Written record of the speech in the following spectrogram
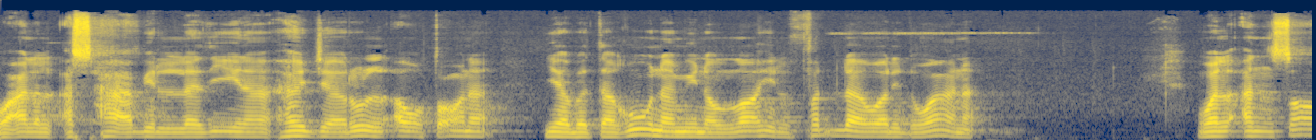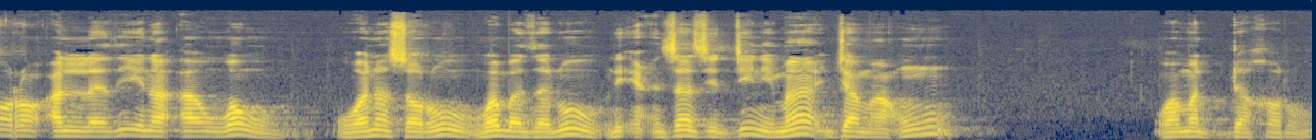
وعلى الأصحاب الذين هجروا الأوطان يبتغون من الله الفضل ورضوانا والأنصار الذين أووا ونصروا وبذلوا لإعزاز الدين ما جمعوا وما ادخروا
